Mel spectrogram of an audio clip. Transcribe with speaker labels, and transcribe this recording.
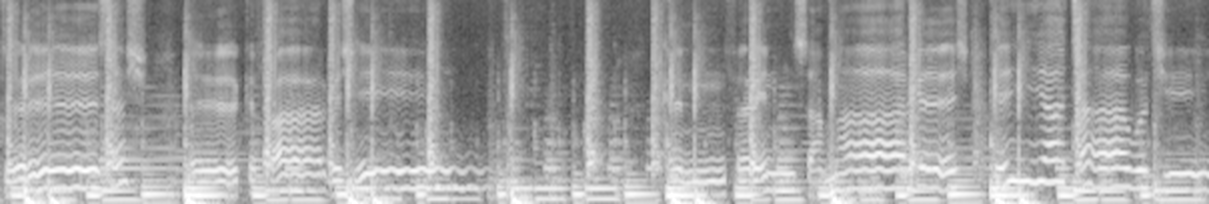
Speaker 1: ተንተርሰሽ እቅፍ አርገሽኝ ከንፈሬን ሳም 过去。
